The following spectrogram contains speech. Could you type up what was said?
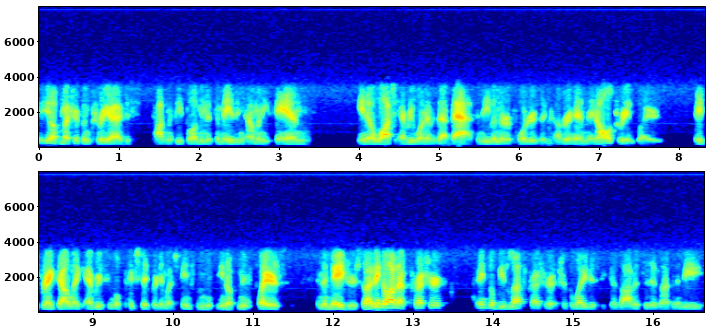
you know, from my trip in Korea, just talking to people. I mean, it's amazing how many fans, you know, watch every one of his at bats, and even the reporters that cover him, and all Korean players, they break down like every single pitch they pretty much seen from you know from these players in the majors. So I think a lot of that pressure I think there'll be less pressure at AAA just because obviously there's not going to be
